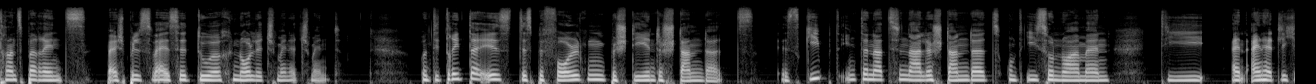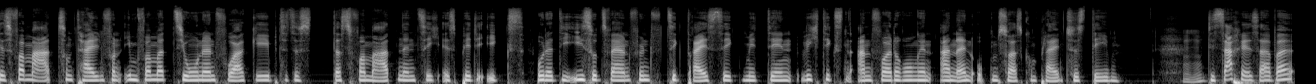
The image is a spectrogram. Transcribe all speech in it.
Transparenz, beispielsweise durch Knowledge Management. Und die dritte ist das Befolgen bestehender Standards. Es gibt internationale Standards und ISO-Normen, die ein einheitliches Format zum Teilen von Informationen vorgibt. Das, das Format nennt sich SPDX oder die ISO 5230 mit den wichtigsten Anforderungen an ein Open Source Compliance System. Mhm. Die Sache ist aber,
